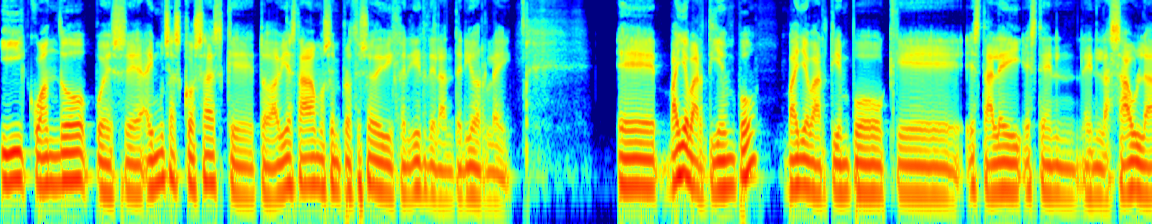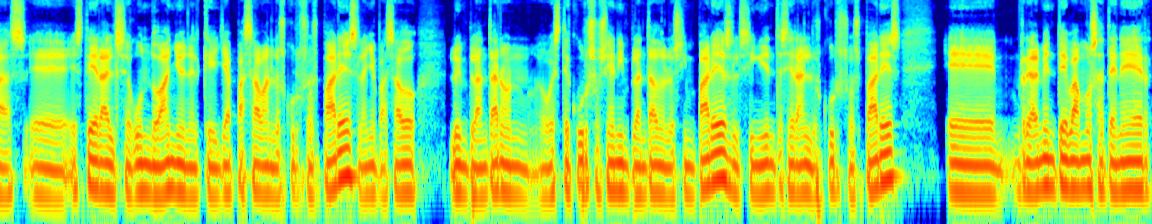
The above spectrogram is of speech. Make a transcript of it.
y cuando pues eh, hay muchas cosas que todavía estábamos en proceso de digerir de la anterior ley. Eh, va a llevar tiempo, va a llevar tiempo que esta ley esté en, las aulas. Eh, este era el segundo año en el que ya pasaban los cursos pares. El año pasado lo implantaron, o este curso se han implantado en los impares. El siguiente será en los cursos pares. Eh, realmente vamos a tener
